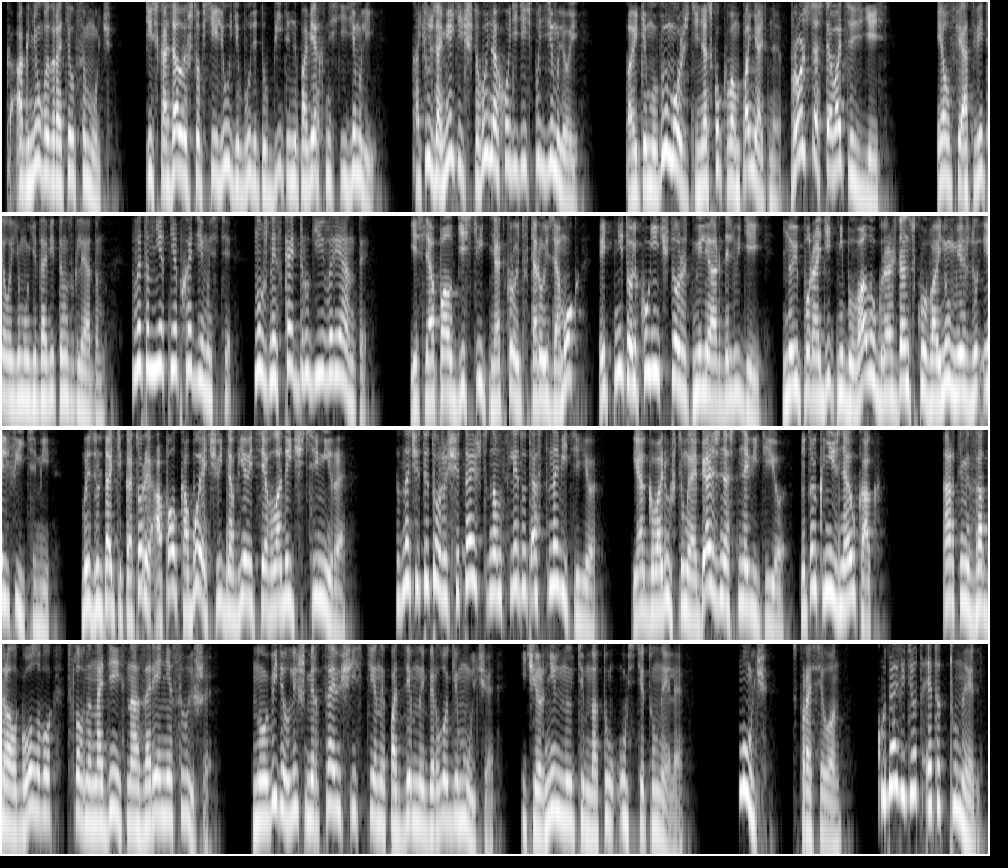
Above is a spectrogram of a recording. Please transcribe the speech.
К огню возвратился Мульч. Ты сказала, что все люди будут убиты на поверхности Земли. Хочу заметить, что вы находитесь под землей. Поэтому вы можете, насколько вам понятно, просто оставаться здесь». Элфи ответила ему ядовитым взглядом. «В этом нет необходимости. Нужно искать другие варианты». «Если опал действительно откроет второй замок, это не только уничтожит миллиарды людей, но и породит небывалую гражданскую войну между эльфийцами, в результате которой опал Кобой очевидно объявит себя владычицей мира». Значит, ты тоже считаешь, что нам следует остановить ее?» «Я говорю, что мы обязаны остановить ее, но только не знаю как». Артемис задрал голову, словно надеясь на озарение свыше, но увидел лишь мерцающие стены подземной берлоги Мульча и чернильную темноту устья туннеля. «Мульч», — спросил он, — «куда ведет этот туннель?»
